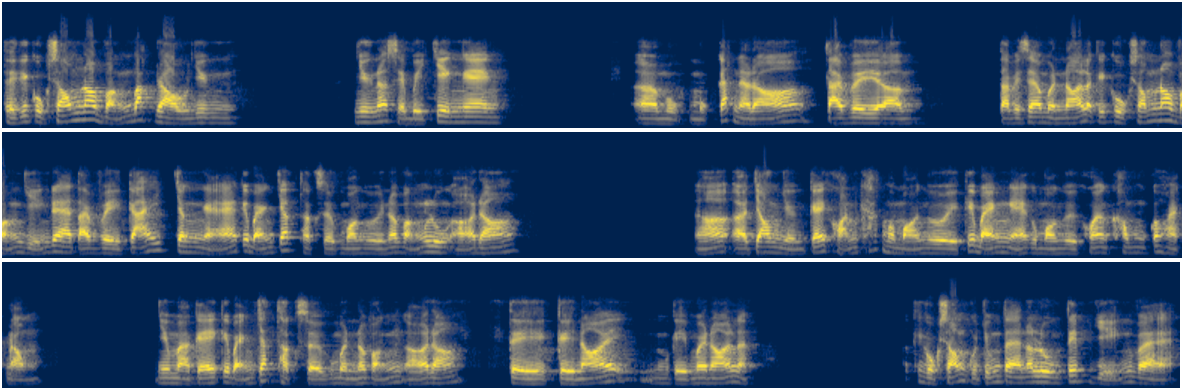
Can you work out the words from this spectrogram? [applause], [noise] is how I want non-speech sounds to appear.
thì cái cuộc sống nó vẫn bắt đầu nhưng nhưng nó sẽ bị chen ngang à, một một cách nào đó. Tại vì à, tại vì sao mình nói là cái cuộc sống nó vẫn diễn ra tại vì cái chân ngã cái bản chất thật sự của mọi người nó vẫn luôn ở đó. Đó ở trong những cái khoảnh khắc mà mọi người cái bản ngã của mọi người không có hoạt động nhưng mà cái cái bản chất thật sự của mình nó vẫn ở đó. Thì kỳ nói, kỳ mới nói là cái cuộc sống của chúng ta nó luôn tiếp diễn và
